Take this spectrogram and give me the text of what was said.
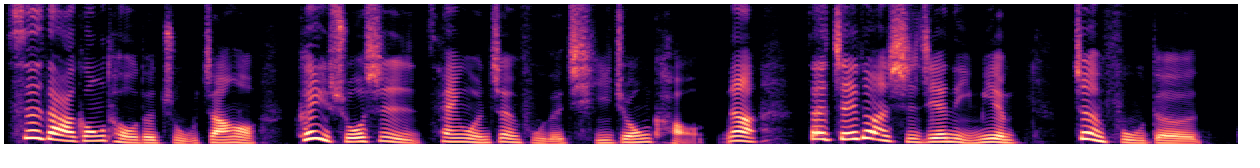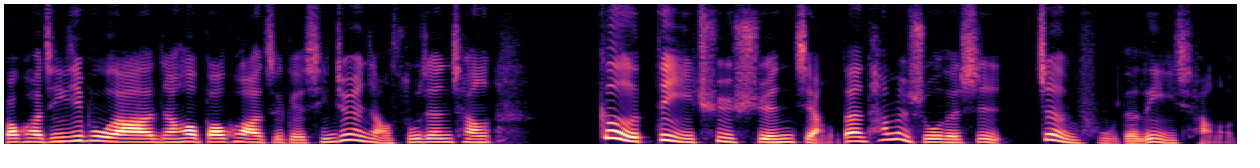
四大公投的主张哦，可以说是蔡英文政府的期中考。那在这段时间里面，政府的包括经济部啦，然后包括这个行政院长苏贞昌。各地去宣讲，但他们说的是政府的立场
